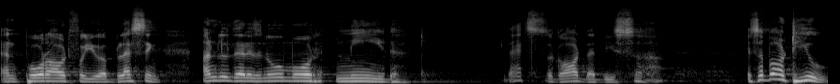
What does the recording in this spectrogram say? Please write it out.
and pour out for you a blessing until there is no more need. That's the God that we serve. It's about you.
